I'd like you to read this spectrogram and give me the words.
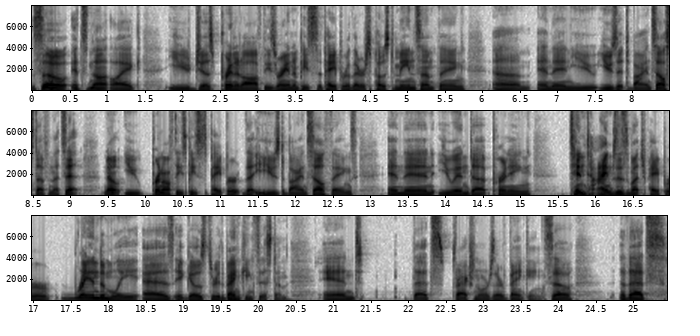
So it's not like you just printed off these random pieces of paper that are supposed to mean something um, and then you use it to buy and sell stuff and that's it no you print off these pieces of paper that you use to buy and sell things and then you end up printing 10 times as much paper randomly as it goes through the banking system and that's fractional reserve banking so that's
